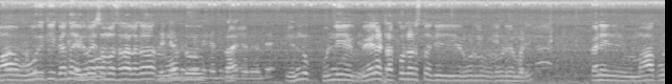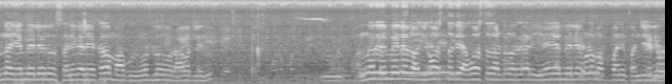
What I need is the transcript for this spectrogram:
మా ఊరికి గత ఇరవై సంవత్సరాలుగా రోడ్డు ఎన్నో కొన్ని వేల ట్రక్కులు నడుస్తుంది ఈ రోడ్డు రోడ్డు వెంబడి. కానీ మాకున్న ఎమ్మెల్యేలు సరిగా లేక మాకు రోడ్లు రావట్లేదు. అందరూ ఎమ్మెల్యేలు ఇగో వస్తుంది అగో వస్తుంది అంటున్నారు కానీ ఏ ఎమ్మెల్యే కూడా మాకు పని పని చేయలేదు.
